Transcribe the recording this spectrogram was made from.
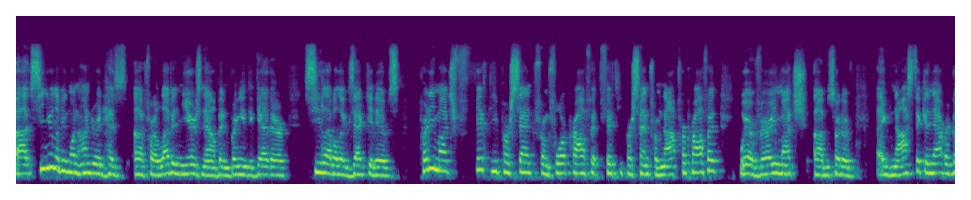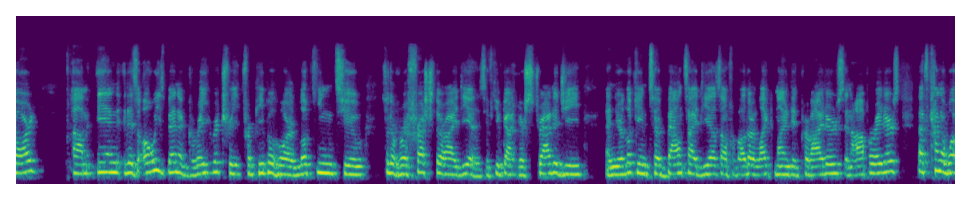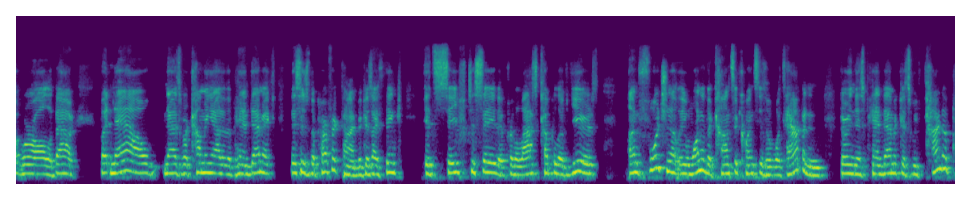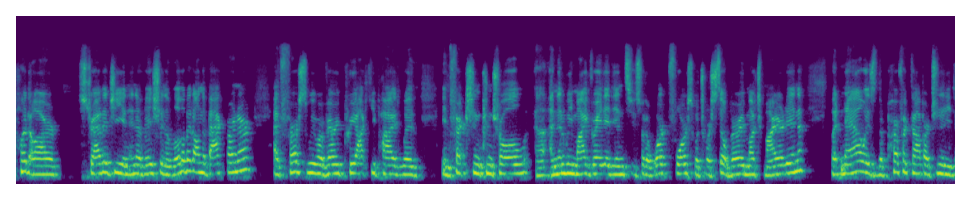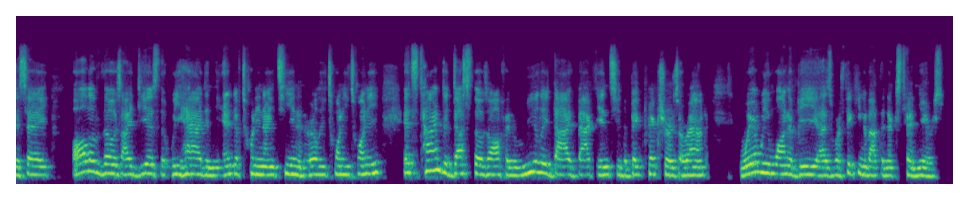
Uh, Senior Living 100 has, uh, for 11 years now, been bringing together C level executives, pretty much 50% from for profit, 50% from not for profit. We are very much um, sort of agnostic in that regard. Um, and it has always been a great retreat for people who are looking to sort of refresh their ideas. If you've got your strategy and you're looking to bounce ideas off of other like minded providers and operators, that's kind of what we're all about. But now, as we're coming out of the pandemic, this is the perfect time because I think it's safe to say that for the last couple of years, unfortunately, one of the consequences of what's happening during this pandemic is we've kind of put our strategy and innovation a little bit on the back burner. At first, we were very preoccupied with infection control, uh, and then we migrated into sort of workforce, which we're still very much mired in. But now is the perfect opportunity to say, all of those ideas that we had in the end of 2019 and early 2020, it's time to dust those off and really dive back into the big pictures around where we want to be as we're thinking about the next 10 years.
